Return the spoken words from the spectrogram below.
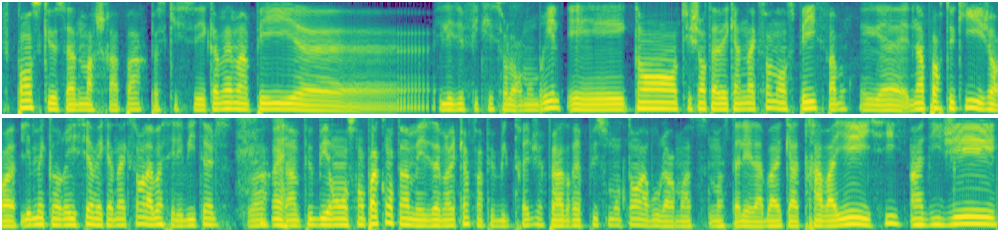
je pense que ça ne marchera pas parce que c'est quand même un pays les yeux fixés sur leur nombril et quand tu chantes avec un accent dans ce pays, c'est pas bon. n'importe qui, genre les mecs qui ont réussi avec un accent là-bas, c'est les Beatles, tu vois. C'est un peu on se rend pas compte hein, mais les c'est un public très dur. Je perdrais plus mon temps à vouloir m'installer là-bas qu'à travailler ici. Un DJ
